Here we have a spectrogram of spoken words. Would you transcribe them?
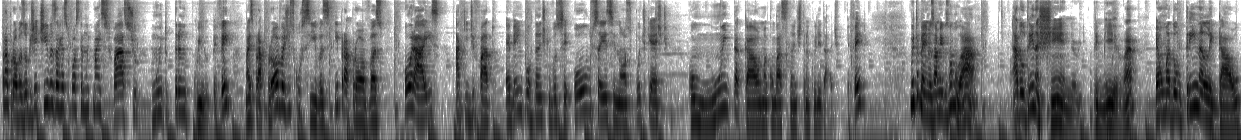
Para provas objetivas, a resposta é muito mais fácil, muito tranquilo, perfeito? Mas para provas discursivas e para provas orais, aqui de fato é bem importante que você ouça esse nosso podcast com muita calma, com bastante tranquilidade, perfeito? Muito bem, meus amigos, vamos lá. A doutrina Chenery, primeiro, né, é uma doutrina legal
